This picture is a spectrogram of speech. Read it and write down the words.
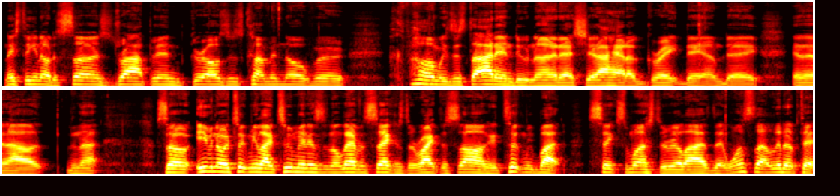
Next thing you know, the sun's dropping, girls is coming over, homies just I didn't do none of that shit. I had a great damn day. And then I then I so even though it took me like two minutes and eleven seconds to write the song, it took me about six months to realize that once I lit up that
